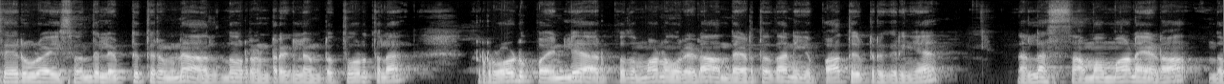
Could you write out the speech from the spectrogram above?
சேரூர் ஐஸ் வந்து லெஃப்ட்டு திரும்பினா அதுலேருந்து ஒரு ரெண்டரை கிலோமீட்டர் தூரத்தில் ரோடு பாயிண்ட்லேயே அற்புதமான ஒரு இடம். அந்த இடத்த தான் நீங்கள் பார்த்துக்கிட்டு இருக்கிறீங்க. நல்ல சமமான இடம். இந்த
